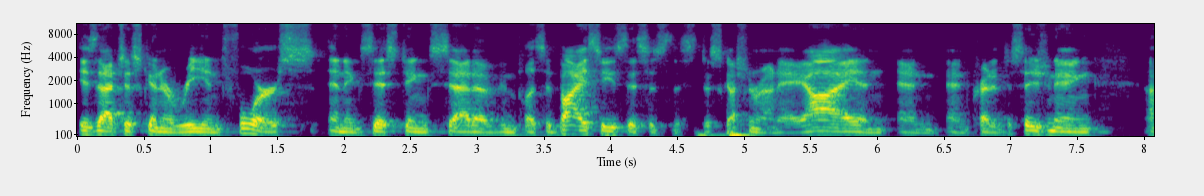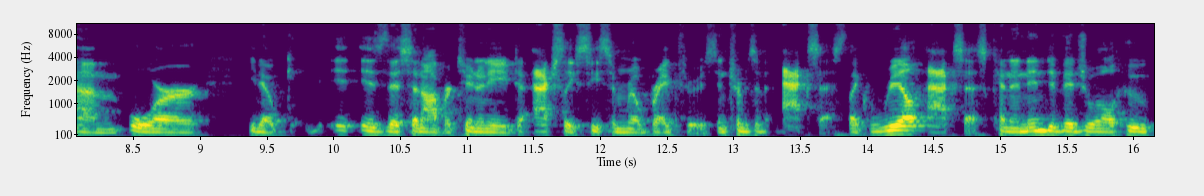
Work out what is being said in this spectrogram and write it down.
is that just going to reinforce an existing set of implicit biases? This is this discussion around AI and and and credit decisioning, um, or you know, is this an opportunity to actually see some real breakthroughs in terms of access, like real access? Can an individual who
